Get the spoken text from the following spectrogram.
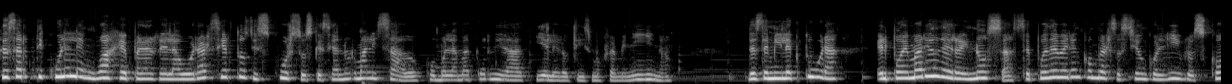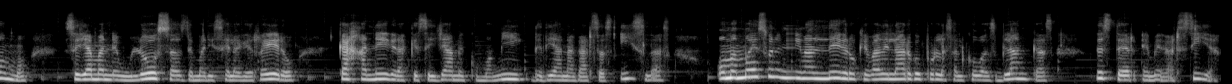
desarticula el lenguaje para reelaborar ciertos discursos que se han normalizado como la maternidad y el erotismo femenino. Desde mi lectura, el poemario de Reynosa se puede ver en conversación con libros como Se llaman nebulosas de Marisela Guerrero, Caja Negra que se llame como a mí de Diana Garzas Islas, o Mamá es un animal negro que va de largo por las alcobas blancas de Esther M. García.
